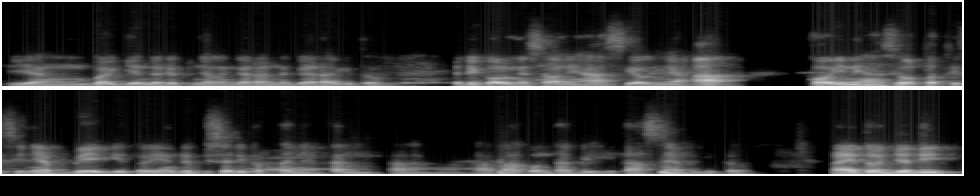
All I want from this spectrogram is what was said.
yang bagian dari penyelenggaraan negara gitu. Jadi kalau misalnya hasilnya A, kok ini hasil petisinya B gitu, yang itu bisa dipertanyakan uh, apa akuntabilitasnya begitu. Nah itu jadi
